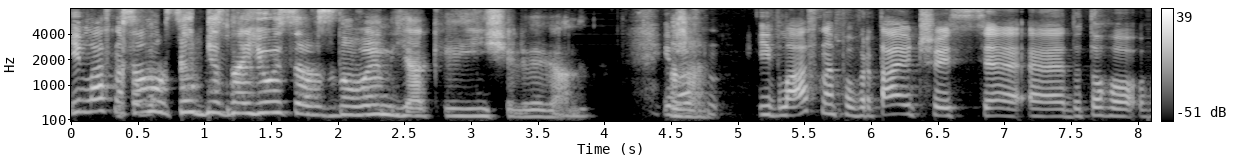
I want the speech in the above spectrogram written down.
і власне само все дізнаюся з новин, як і інші львів'яни. І власне, і власне, повертаючись е, до того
